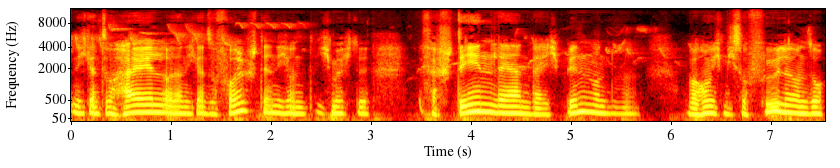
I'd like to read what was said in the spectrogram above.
nicht ganz so heil oder nicht ganz so vollständig und ich möchte verstehen lernen, wer ich bin und warum ich mich so fühle und so.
